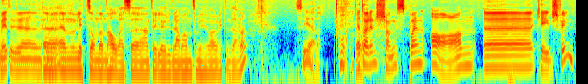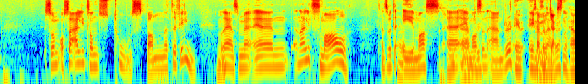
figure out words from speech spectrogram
Mer thriller eh, enn litt sånn den halvveis uh, thrillerdramaen som vi var vitne til her nå, sier jeg den. Jeg tar en sjanse på en annen uh, Cage-film. Som også er litt sånn tospannete film. Og det er en som er en, en er litt smal. En som heter Amos, eh, Amos and Andrew. A Amos Samuel and Andrew. Jackson, Ja.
